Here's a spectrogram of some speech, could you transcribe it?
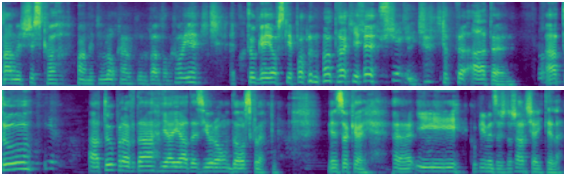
Mamy wszystko. Mamy tu lokal, kurwa, pokoje. Tu gejowskie porno, tak jest. A ten. A tu, a tu, prawda, ja jadę z Jurą do sklepu. Więc okej. E, I kupimy coś do żarcia i tyle.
